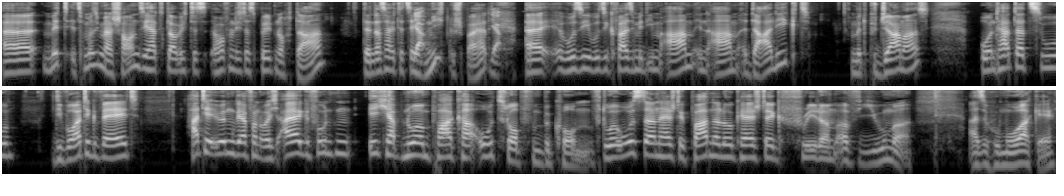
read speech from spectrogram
Äh, mit, jetzt muss ich mal schauen, sie hat, glaube ich, das, hoffentlich das Bild noch da. Denn das habe ich tatsächlich Ja. nicht gespeichert. Ja. Äh, wo, sie, wo sie quasi mit ihm Arm in Arm da liegt, mit Pyjamas und hat dazu die Worte gewählt, hat hier irgendwer von euch Eier gefunden? Ich habe nur ein paar K.O.-Tropfen bekommen. Frohe Ostern, Hashtag Partnerlook, Hashtag Freedom of Humor. Also Humor, gell?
